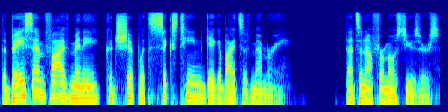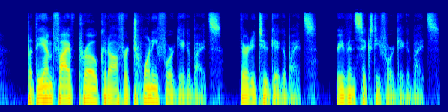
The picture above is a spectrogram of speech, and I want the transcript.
The base M5 Mini could ship with 16 gigabytes of memory. That's enough for most users, but the M5 Pro could offer 24 gigabytes, 32 gigabytes, or even 64 gigabytes.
